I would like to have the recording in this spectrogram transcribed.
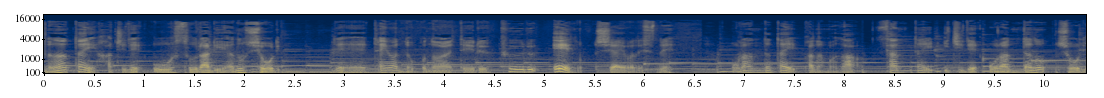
7対8でオーストラリアの勝利。で、台湾で行われているプール A の試合はですね、オランダ対パナマが3対1でオランダの勝利。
